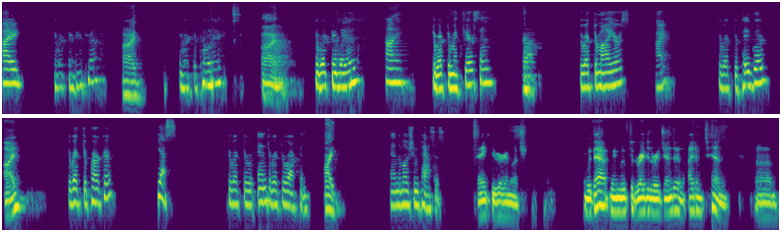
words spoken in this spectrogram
Aye. Director Dutra? Aye. Director Koenig? Aye. Director Lind? Aye. Director McPherson? Aye. Director Meyers? Aye. Director Pageler? Aye. Director Parker? Yes. Director and Director Rotkin? Aye. And the motion passes. Thank you very much. With that, we move to the regular agenda and item 10. um,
